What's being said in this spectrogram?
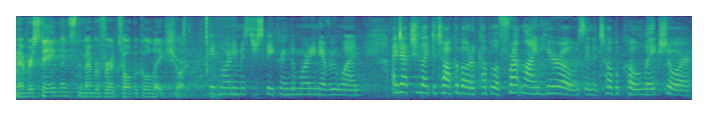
Member Statements, the member for Etobicoke Lakeshore. Good morning, Mr. Speaker, and good morning, everyone. I'd actually like to talk about a couple of frontline heroes in Etobicoke Lakeshore.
